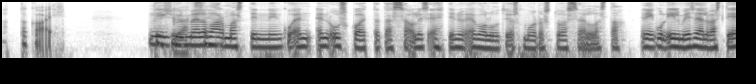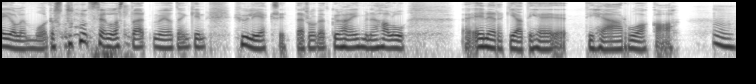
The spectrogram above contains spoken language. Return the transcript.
totta kai. Niin kyllä meillä varmasti, niin kuin en, en usko, että tässä olisi ehtinyt evoluutios muodostua sellaista, ja niin kuin ilmiselvästi ei ole muodostunut sellaista, että me jotenkin hyljeksittäisiin ruokaa. Kyllähän ihminen haluaa energiatiheää ruokaa Mm.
